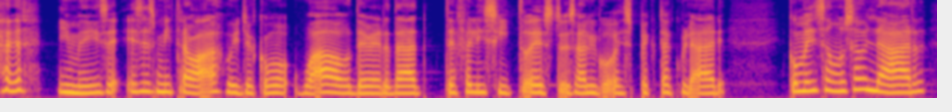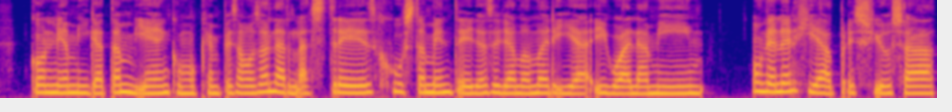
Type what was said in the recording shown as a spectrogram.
y me dice, ese es mi trabajo. Y yo como, wow, de verdad, te felicito, esto es algo espectacular. Comenzamos a hablar con mi amiga también, como que empezamos a hablar las tres, justamente ella se llama María, igual a mí, una energía preciosa,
